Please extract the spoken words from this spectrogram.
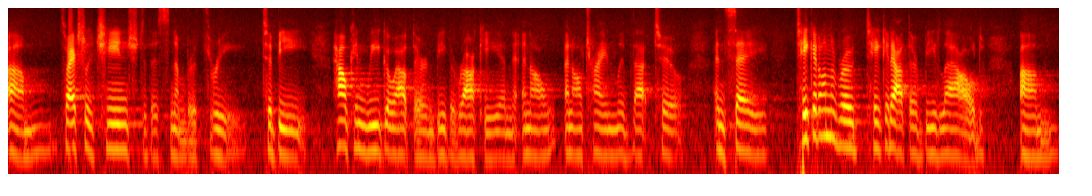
Um, so I actually changed this number three to be how can we go out there and be the Rocky? And, and, I'll, and I'll try and live that too. And say, take it on the road, take it out there, be loud. Um,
